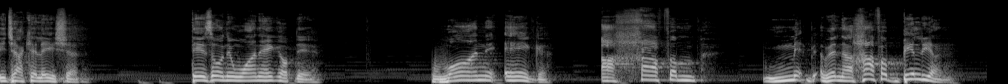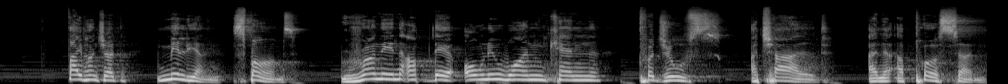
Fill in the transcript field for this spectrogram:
ejaculation. There's only one egg up there. One egg. A half a, well, a half a billion, 500 million sperms running up there. Only one can produce a child and a person.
